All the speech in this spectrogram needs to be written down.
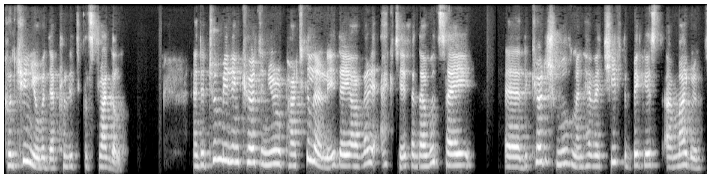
continue with their political struggle. And the 2 million Kurds in Europe particularly, they are very active and I would say uh, the Kurdish movement have achieved the biggest uh, migrant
